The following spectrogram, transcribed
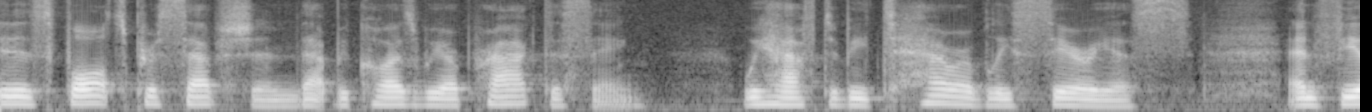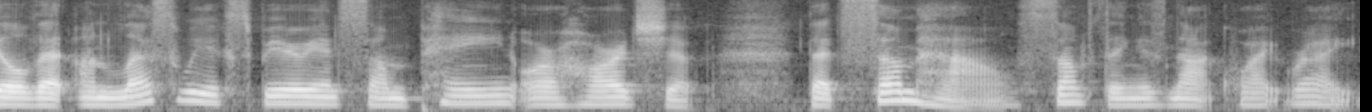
it is false perception that because we are practicing, we have to be terribly serious and feel that unless we experience some pain or hardship, that somehow something is not quite right.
